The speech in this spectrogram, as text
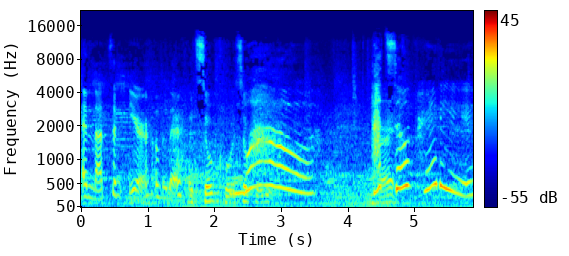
and that's an ear over there. It's so cool. It's so pretty. That's Right. so pretty.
